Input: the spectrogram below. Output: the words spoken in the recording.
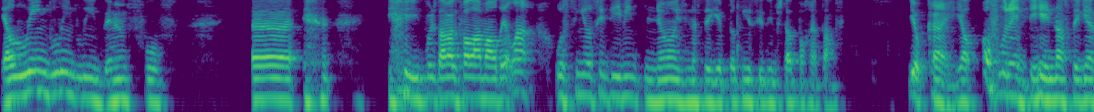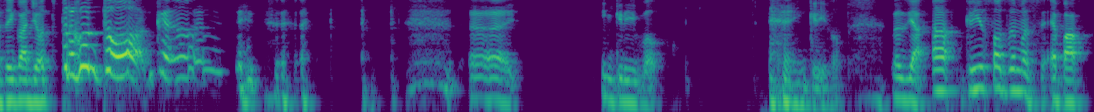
É lindo, lindo, lindo. É mesmo fofo. Uh, e depois estava a falar mal dele. Ah, o senhor 120 milhões e não sei o que, porque ele tinha sido emprestado para o Retaf. E eu, quem? Ele, o Florentino, não sei quem, não sei quantos. Eu, te perguntou! incrível. incrível. Mas, já, yeah. ah, queria só dizer uma é pá,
